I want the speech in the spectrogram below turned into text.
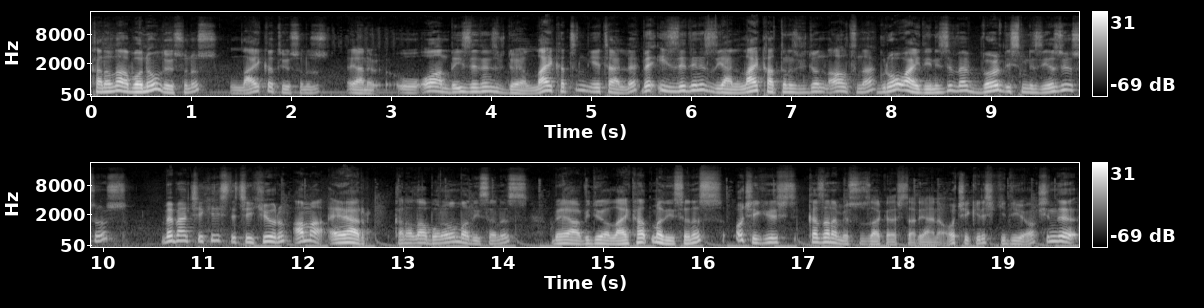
Kanala abone oluyorsunuz, like atıyorsunuz. Yani o, o anda izlediğiniz videoya like atın yeterli. Ve izlediğiniz yani like attığınız videonun altına Grow ID'nizi ve Word isminizi yazıyorsunuz. Ve ben çekiliş de çekiyorum. Ama eğer kanala abone olmadıysanız veya videoya like atmadıysanız o çekiliş kazanamıyorsunuz arkadaşlar. Yani o çekiliş gidiyor. Şimdi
